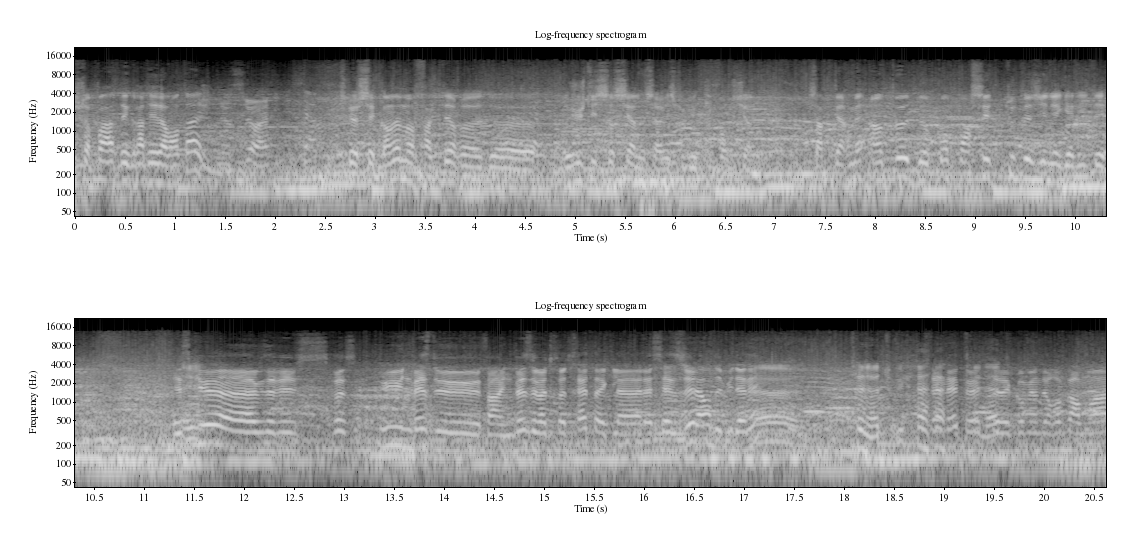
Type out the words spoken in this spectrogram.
soit pas dégradé davantage, Bien sûr, ouais. parce que c'est quand même un facteur euh, de, de justice sociale, le service public qui fonctionne. Ça permet un peu de compenser toutes les inégalités. Est-ce que euh, vous avez eu une baisse de, enfin, une baisse de votre retraite avec la, la CSG là en début d'année? Euh, très net, oui. Très net, ouais, très net. c'est combien d'euros par mois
